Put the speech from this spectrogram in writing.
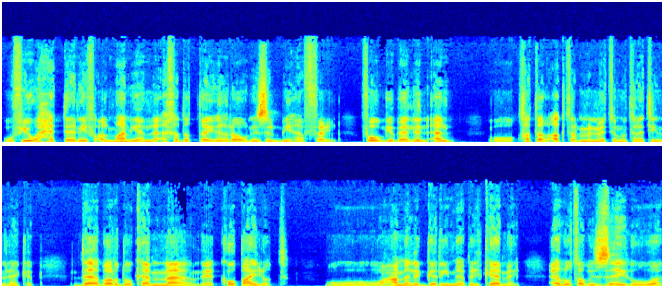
وفي واحد تاني في ألمانيا اللي أخذ الطيارة ونزل بيها في فوق جبال الألب وقتل أكتر من 230 راكب. ده برضو كان co-pilot وعمل الجريمة بالكامل. قالوا طب إزاي هو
